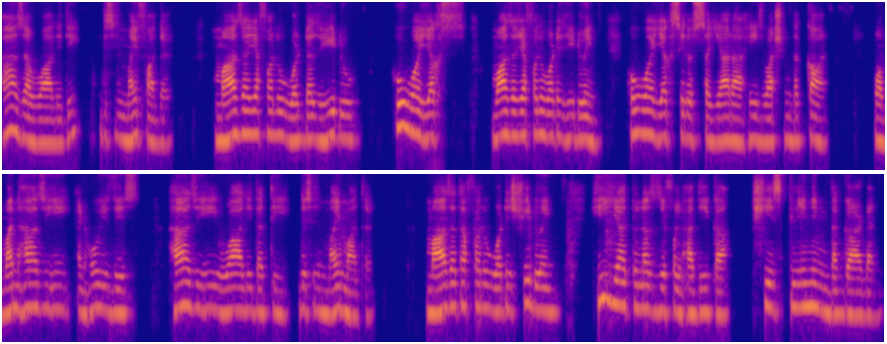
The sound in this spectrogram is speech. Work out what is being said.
Haza walidi. This is my father. Maza yafalu, what does he do? Huwa yaks. Maza yafalu, what is he doing? Huwa yaksilu sayara, He is washing the car. Wa man hazihi, and who is this? Hazihi walidati. This is my mother. Maza tafalu, what is she doing? Hiya tunazziful hadika. She is cleaning the garden.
